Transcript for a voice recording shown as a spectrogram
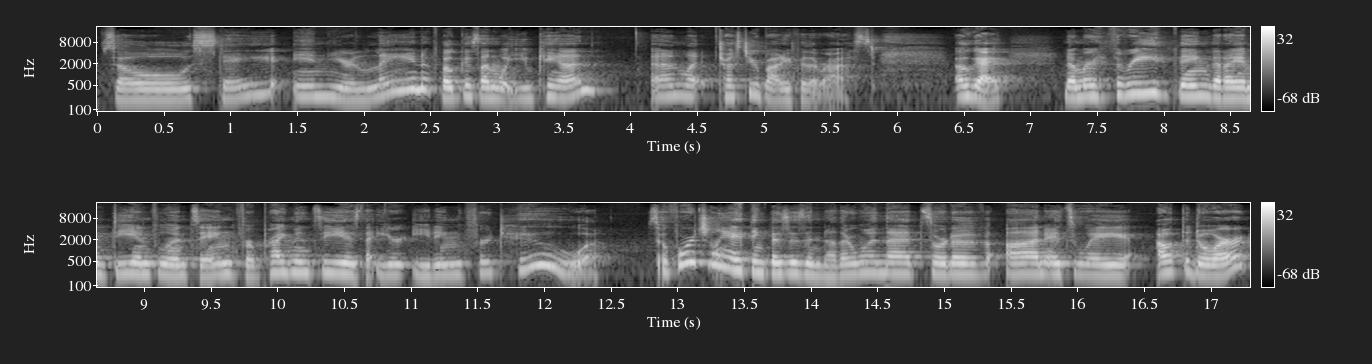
So stay in your lane, focus on what you can, and let trust your body for the rest. Okay. Number three thing that I am de influencing for pregnancy is that you're eating for two. So, fortunately, I think this is another one that's sort of on its way out the door.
